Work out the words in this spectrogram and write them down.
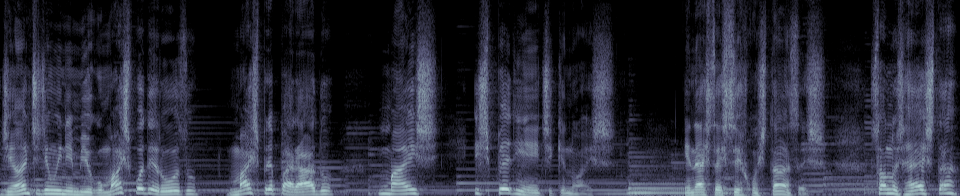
diante de um inimigo mais poderoso, mais preparado, mais experiente que nós. E nestas circunstâncias, só nos resta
